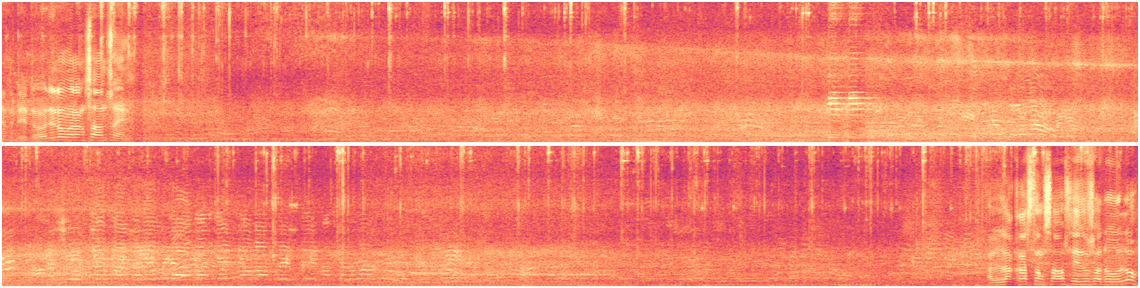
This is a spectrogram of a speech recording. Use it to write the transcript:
Ito dito. Dito walang sounds eh. Ang lakas ng sounds dito sa dulo.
